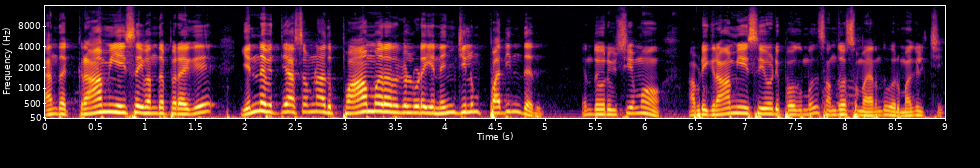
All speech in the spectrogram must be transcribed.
அந்த கிராமிய இசை வந்த பிறகு என்ன வித்தியாசம்னா அது பாமரர்களுடைய நெஞ்சிலும் பதிந்தது. எந்த ஒரு விஷயமும் அப்படி கிராமிய இசையோடி போகும்போது சந்தோஷமாக இருந்து ஒரு மகிழ்ச்சி.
